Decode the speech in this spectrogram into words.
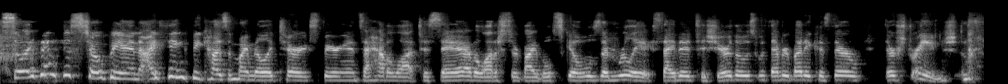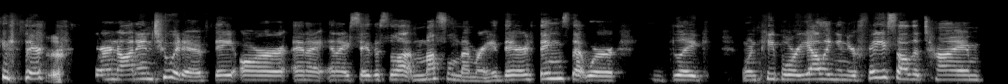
So I think dystopian. I think because of my military experience, I have a lot to say. I have a lot of survival skills. I'm really excited to share those with everybody because they're they're strange. like they're sure. they're not intuitive. They are, and I and I say this a lot, muscle memory. They're things that were like when people are yelling in your face all the time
